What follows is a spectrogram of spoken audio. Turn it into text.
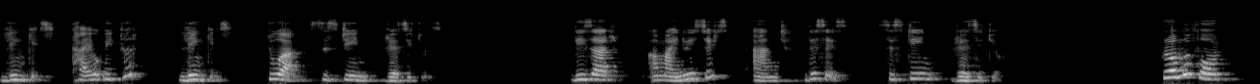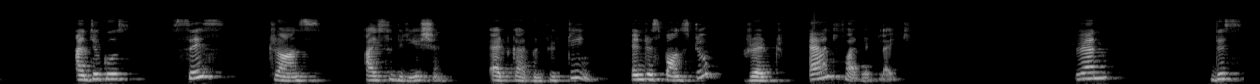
linkage, thioether linkage to a cysteine residues. These are amino acids and this is cysteine residue. Chromophore undergoes cis trans isomerization at carbon 15 in response to red and far red light. When this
